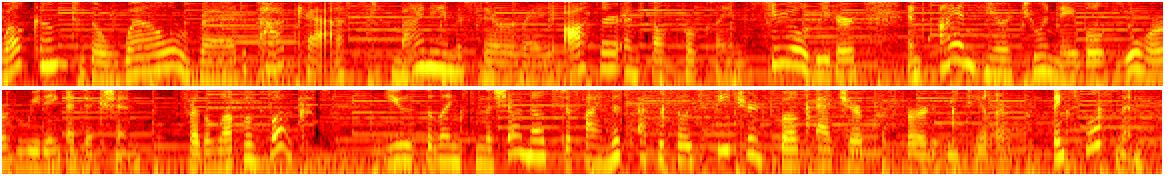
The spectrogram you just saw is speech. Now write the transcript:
Welcome to the Well Read Podcast. My name is Sarah Ray, author and self proclaimed serial reader, and I am here to enable your reading addiction for the love of books. Use the links in the show notes to find this episode's featured book at your preferred retailer. Thanks for listening.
